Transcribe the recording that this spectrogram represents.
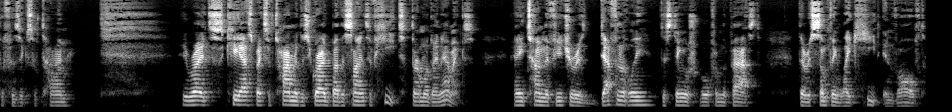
The Physics of Time. He writes, key aspects of time are described by the science of heat, thermodynamics. Any time the future is definitely distinguishable from the past, there is something like heat involved.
